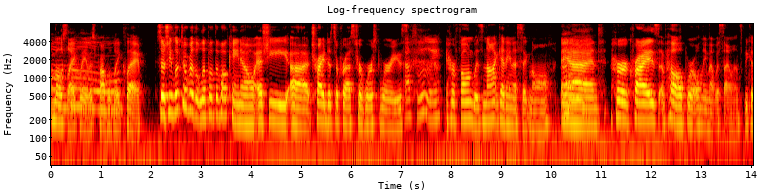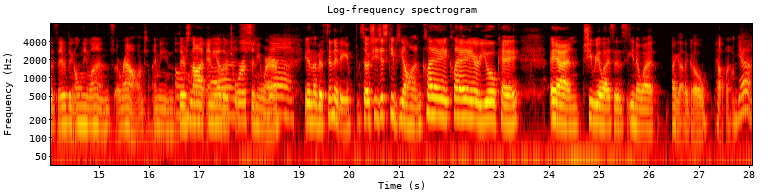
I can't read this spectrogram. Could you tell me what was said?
most likely it was probably oh, Clay. So she looked over the lip of the volcano as she uh, tried to suppress her worst worries. Absolutely. Her phone was not getting a signal, and her cries of help were only met with silence because they're the only ones around. I mean, there's Oh my not any other tourists anywhere Yeah. in the vicinity. So she just keeps yelling, Clay, Clay, are you okay? And she realizes, you know what? I gotta go help him. Yeah.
